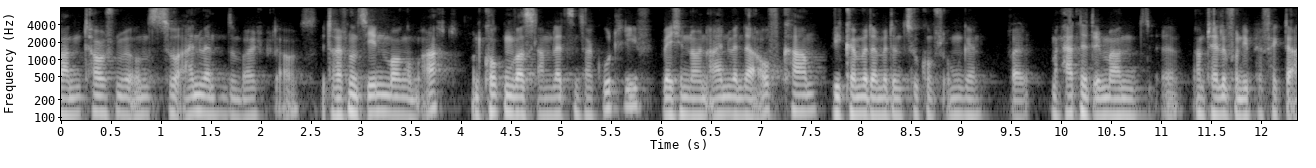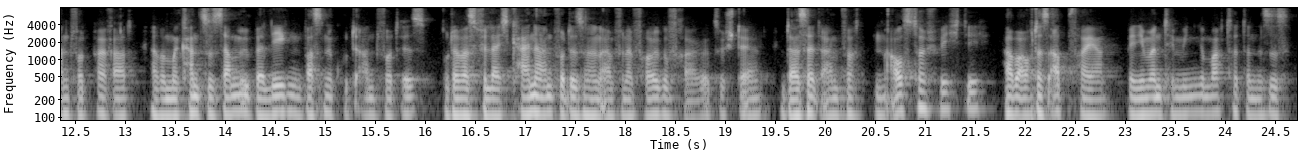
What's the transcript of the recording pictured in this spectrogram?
Wann tauschen wir uns zu Einwänden zum Beispiel aus? Wir treffen uns jeden Morgen um acht und gucken, was am letzten Tag gut lief, welche neuen Einwände aufkamen, wie können wir damit in Zukunft umgehen. Weil man hat nicht immer an, äh, am Telefon die perfekte Antwort parat, aber man kann zusammen überlegen, was eine gute Antwort ist oder was vielleicht keine Antwort ist, sondern einfach eine Folgefrage zu stellen. Und da ist halt einfach ein Austausch wichtig, aber auch das Abfeiern. Wenn jemand einen Termin gemacht hat, dann ist es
